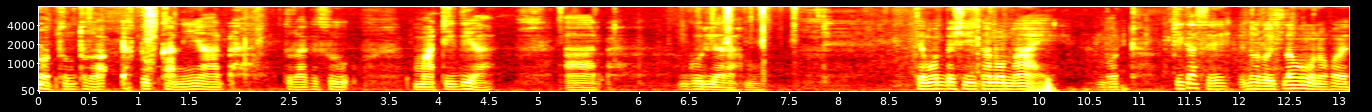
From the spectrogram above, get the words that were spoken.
নতুন তোরা একটু কানি আর তোরা কিছু মাটি দিয়া। আর গড়িয়া রাখমু। তেমন বেশি এখানেও নাই বাট ঠিক আছে কিন্তু রইসলামও মনে হয়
